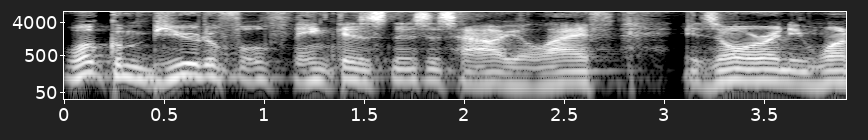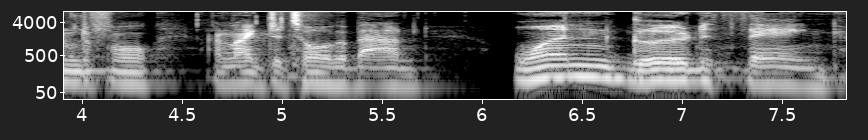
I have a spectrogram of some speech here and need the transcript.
Welcome, beautiful thinkers. This is how your life is already wonderful. I'd like to talk about one good thing,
